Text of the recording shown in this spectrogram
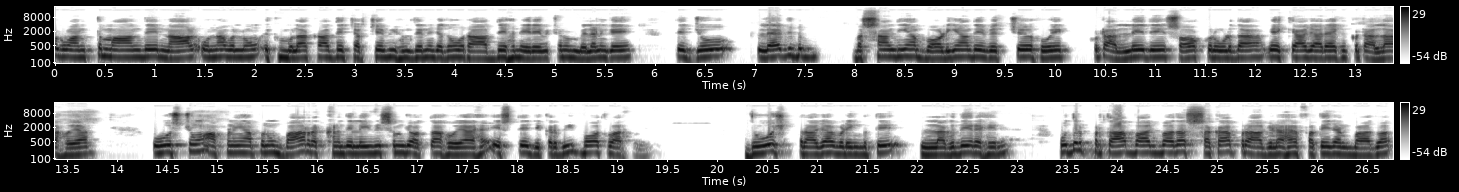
ਭਗਵੰਤ ਮਾਨ ਦੇ ਨਾਲ ਉਹਨਾਂ ਵੱਲੋਂ ਇੱਕ ਮੁਲਾਕਾਤ ਦੇ ਚਰਚੇ ਵੀ ਹੁੰਦੇ ਨੇ, ਜਦੋਂ ਰਾਤ ਦੇ ਹਨੇਰੇ ਵਿੱਚ ਉਹਨੂੰ ਮਿਲਣ ਗਏ ਤੇ ਜੋ ਲੈਜਡ ਬੱਸਾਂ ਦੀਆਂ ਬੋਡੀਆਂ ਦੇ ਵਿੱਚ ਹੋਏ ਘੁਟਾਲੇ ਦੇ 100 ਕਰੋੜ ਦਾ, ਇਹ ਕਿਹਾ ਜਾ ਰਿਹਾ ਕਿ ਘੁਟਾਲਾ ਹੋਇਆ ਉਸ ਚੋਂ ਆਪਣੇ ਆਪ ਨੂੰ ਬਾਹਰ ਰੱਖਣ ਦੇ ਲਈ ਵੀ ਸਮਝੌਤਾ ਹੋਇਆ ਹੈ, ਇਸ ਤੇ ਜ਼ਿਕਰ ਵੀ ਬਹੁਤ ਵਾਰ ਹੋਇਆ ਦੋਸ਼ ਰਾਜਾ ਵੜਿੰਗ ਤੇ ਲੱਗਦੇ ਰਹੇ ਨੇ। ਉਧਰ ਪ੍ਰਤਾਪ ਬਾਜਵਾ ਦਾ ਸਕਾ ਭਰਾ ਜਿਹੜਾ ਹੈ ਫਤਿਹਜੰਗ ਬਾਜਵਾ,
